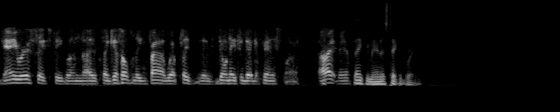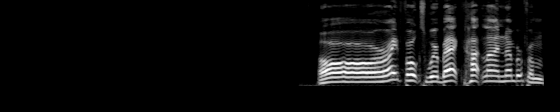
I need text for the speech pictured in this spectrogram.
January 6 people, and I guess hopefully they can find where places to donate to their defense fund. All right, man. Thank you, man. Let's take a break. All right, folks, we're back. Hotline number from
